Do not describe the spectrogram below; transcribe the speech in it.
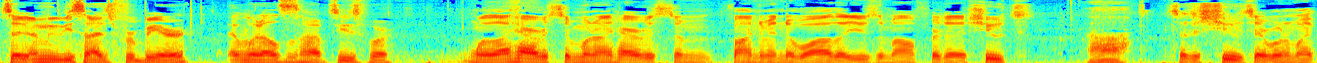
So I mean, besides for beer, uh, what else is hops used for? Well, I harvest them when I harvest them. Find them in the wild. I use them all for the shoots. Ah, So the shoots are one of my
